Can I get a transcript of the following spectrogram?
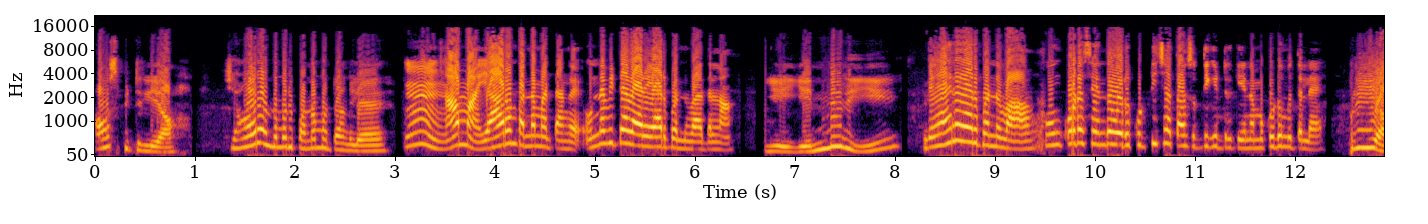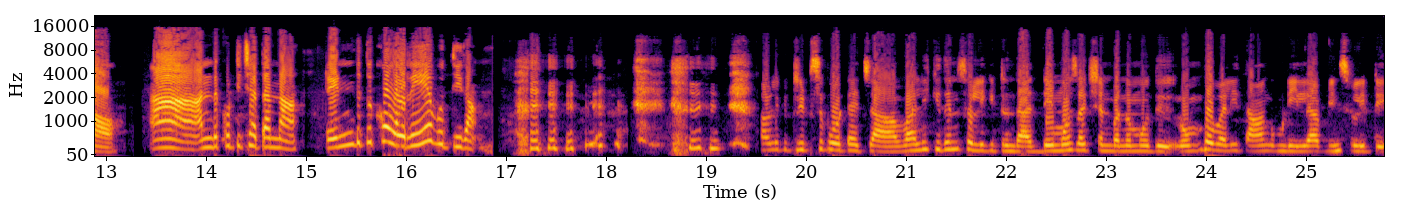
ஹாஸ்பிட்டல்லையா? யாரும் அந்த மாதிரி பண்ண மாட்டாங்களே. ம் ஆமா யாரும் பண்ண மாட்டாங்க. உன்னை விட்டா வேற யார் பண்ணுவா அதெல்லாம்? என்னடி? வேற யார் பண்ணுவா? உன் கூட சேர்ந்த ஒரு குட்டி சாத்தான் சுத்திக்கிட்டு இருக்கேன் நம்ம குடும்பத்துல. பிரியா? ஆ அந்த குட்டி சாத்தான் தான் ரெண்டுத்துக்கும் ஒரே புத்தி தான் அவளுக்கு ட்ரிப்ஸ் போட்டாச்சா? வலிக்குதுன்னு சொல்லிக்கிட்டு இருந்தா. டெமோ செக்ஷன் பண்ணும்போது ரொம்ப வலி தாங்க முடியல அப்படின்னு சொல்லிட்டு.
